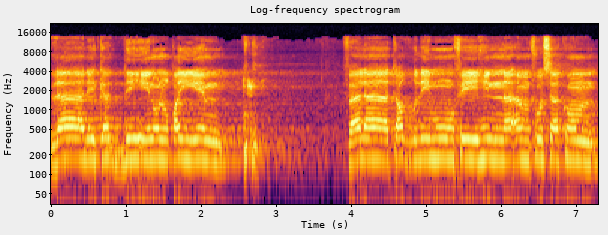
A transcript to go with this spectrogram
ذلك الدين القيم. فلا تظلموا فيهن أنفسكم.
